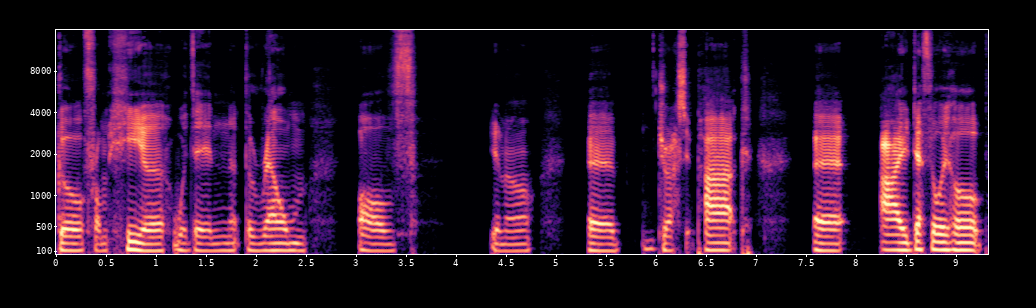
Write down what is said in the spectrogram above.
go from here within the realm of, you know, uh, Jurassic Park. Uh, I definitely hope,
